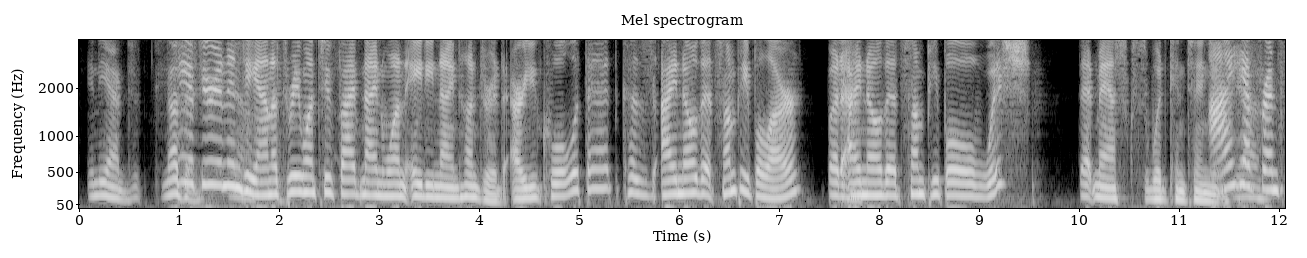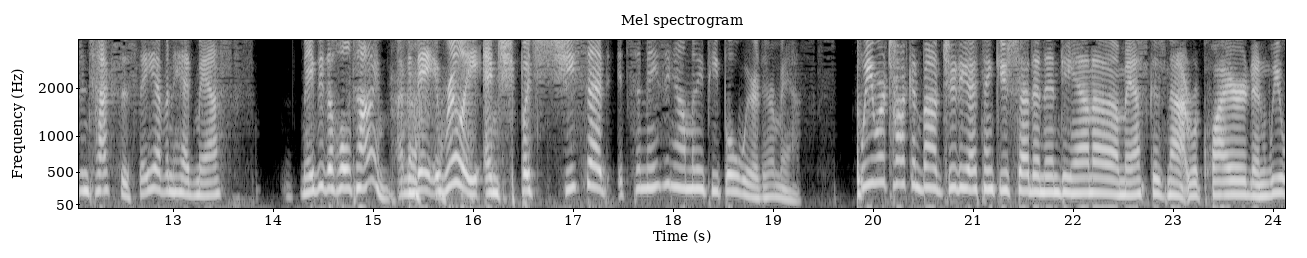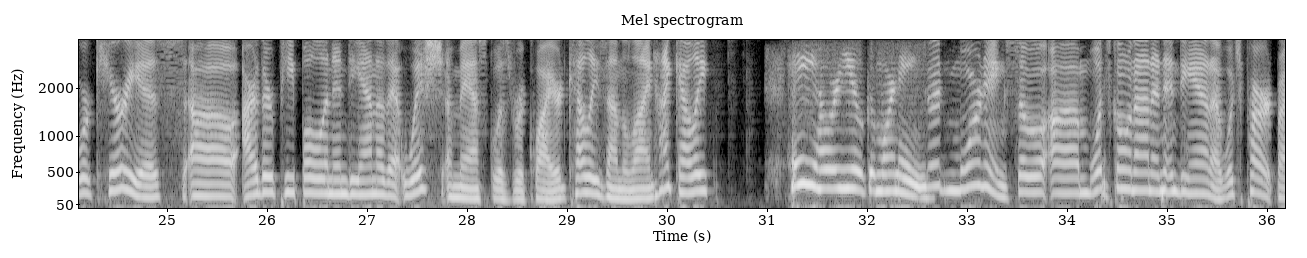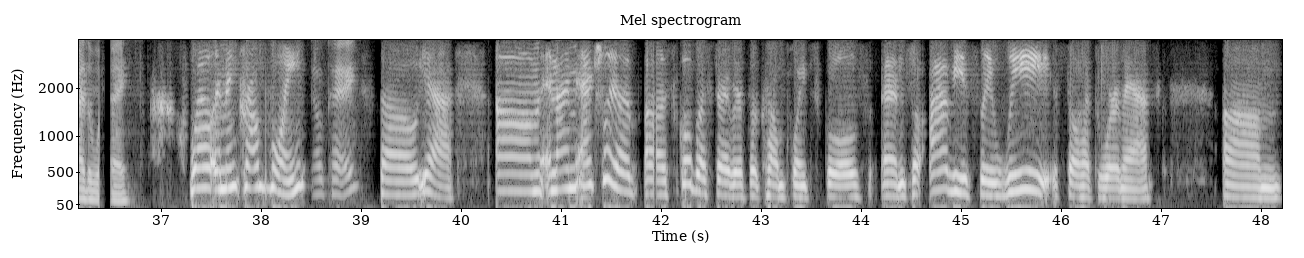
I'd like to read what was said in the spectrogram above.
Indiana, nothing. Hey, if you're in Indiana, 312 591 8900, are you cool with that? Because I know that some people are, but I know that some people wish that masks would continue. I have friends in Texas. They haven't had masks maybe the whole time. I mean, they really, and, sh- but she said it's amazing how many people wear their masks. we were talking about, Judy, I think you said in Indiana a mask is not required, and we were curious uh, are there people in Indiana that wish a mask was required? Kelly's on the line. Hi, Kelly. Hey, how are you? Good morning. Good morning. So, um, what's going on in Indiana? Which part, by the way? Well, I'm in Crown Point, Okay. so yeah. Um, and I'm actually a, a school bus driver for Crown Point schools, and so obviously we still have to wear a mask. Um,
